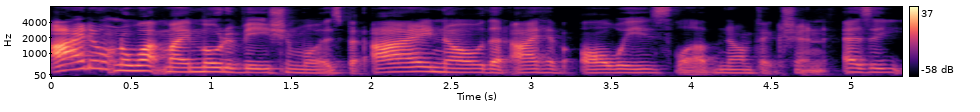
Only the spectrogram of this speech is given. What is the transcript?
I don't know what my motivation was, but I know that I have always loved nonfiction. As a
